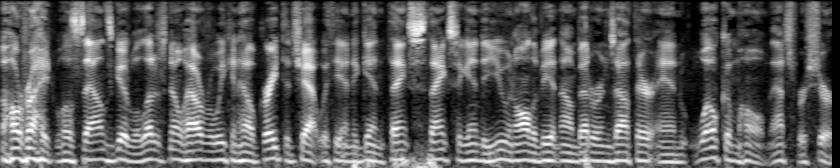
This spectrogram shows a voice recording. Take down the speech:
All right. Well, sounds good. Well, let us know however we can help. Great to chat with you. And again, thanks, thanks again to you and all the Vietnam veterans out there. And welcome home. That's for sure.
